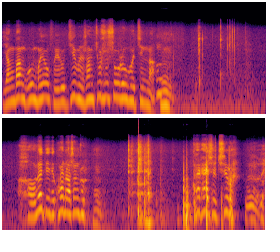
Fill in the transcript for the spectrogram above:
羊棒骨没有肥肉，基本上就是瘦肉和筋啊。嗯，好了，弟弟，快拿上桌。嗯，快开始吃吧。嗯，来。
